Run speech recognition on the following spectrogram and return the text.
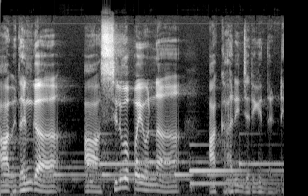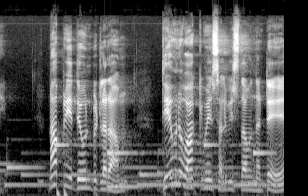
ఆ విధంగా ఆ శిలువపై ఉన్న ఆ కార్యం జరిగిందండి. నా ప్రియ దేవుని బిడ్డలరా దేవుని వాక్యం ఏం సెలవిస్తూ ఉందంటే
